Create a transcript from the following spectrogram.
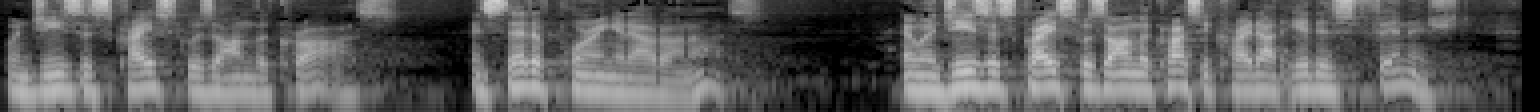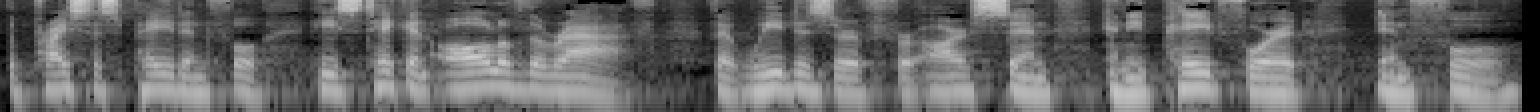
when Jesus Christ was on the cross instead of pouring it out on us. And when Jesus Christ was on the cross, He cried out, It is finished. The price is paid in full. He's taken all of the wrath that we deserved for our sin, and He paid for it in full.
